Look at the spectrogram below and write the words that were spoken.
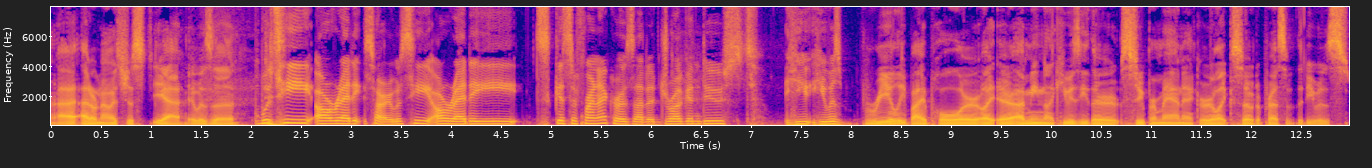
i, I don't know it's just yeah it was a Was he already? Sorry, was he already schizophrenic, or is that a drug induced? He he was really bipolar like er, i mean like he was either super manic or like so depressive that he was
